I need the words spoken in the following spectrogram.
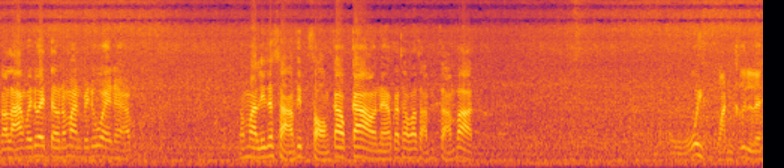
ก็ล้างไปด้วยเติมน้ำมันไปด้วยนะครับ น้ำมันลิตรสามสิบสองเก้าเก้านะครับ ก็เท่ากับสามสิบสามบาท อ้ยควันขึ้นเลย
